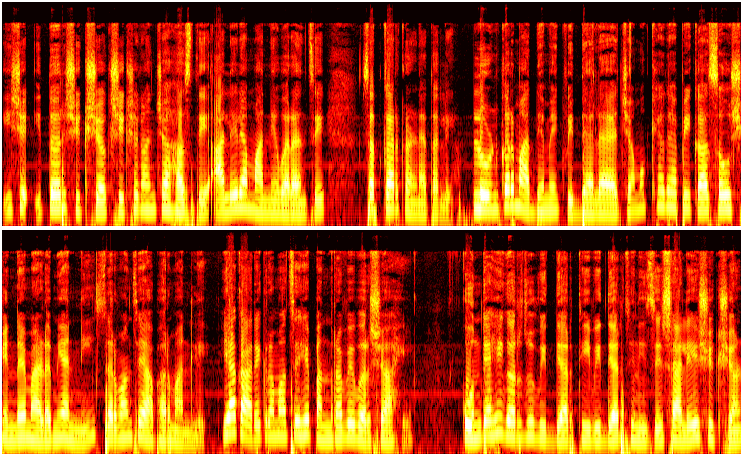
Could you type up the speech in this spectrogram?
इशे इतर शिक्षक शिक्षकांच्या हस्ते आलेल्या मान्यवरांचे सत्कार करण्यात आले. लोणकर माध्यमिक विद्यालयाच्या मुख्याध्यापिका सौ शिंदे मॅडम यांनी सर्वांचे आभार मानले. या कार्यक्रमाचे हे पंधरावे वर्ष आहे. कोणत्याही गरजू विद्यार्थी विद्यार्थिनीचे शालेय शिक्षण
